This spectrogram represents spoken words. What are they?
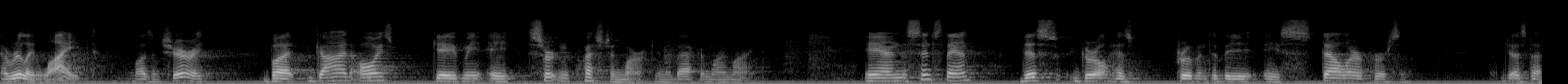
I really liked wasn't Sherry, but God always gave me a certain question mark in the back of my mind. And since then, this girl has proven to be a stellar person just a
